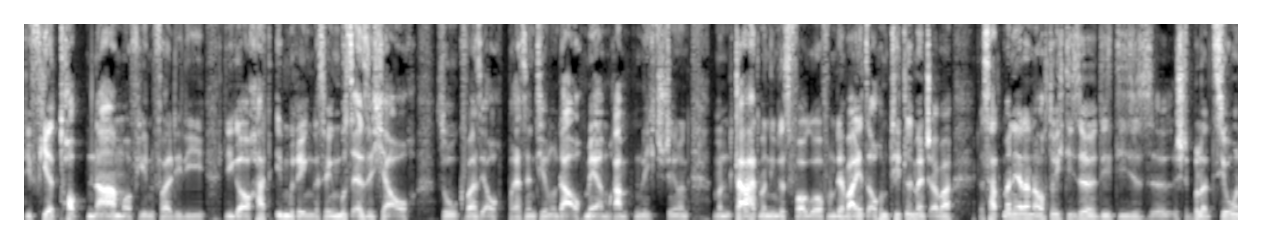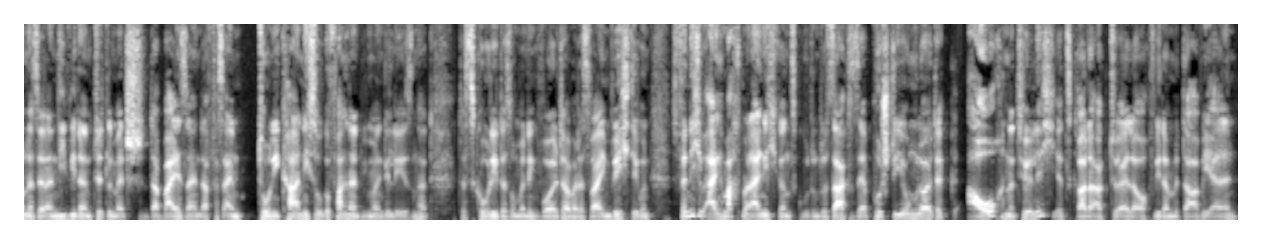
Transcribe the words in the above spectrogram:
die vier Top-Namen auf jeden Fall, die die Liga auch hat im Ring. Deswegen muss er sich ja auch so quasi auch präsentieren und da auch mehr im Rampenlicht stehen. Und man, klar hat man ihm das vorgeworfen und der war jetzt auch im Titelmatch, aber das hat man ja dann auch durch diese, die, diese äh, Stipulation, dass er dann nie wieder im Titelmatch dabei sein darf, was einem Tony Khan nicht so gefallen hat, wie man gelesen hat, dass Cody das unbedingt wollte, aber das war ihm wichtig und das finde ich, macht man eigentlich ganz gut. Und du sagst es, er pusht die jungen Leute auch, natürlich, jetzt gerade aktuell auch wieder mit Darby Allen,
